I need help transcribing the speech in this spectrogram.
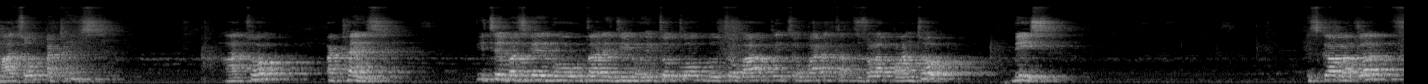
हाथ चौक अट्ठाईस। हाथ चौक अट्ठाईस। पीछे बच गए दो, उतारे ज़ीरो। एक सौ चौक, दो सौ बारह, तीन सौ बारह, चार सौ सोलह, पाँच सौ बीस। इसका मतलब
